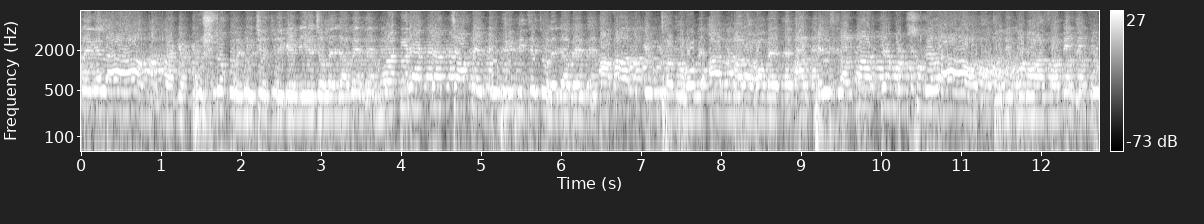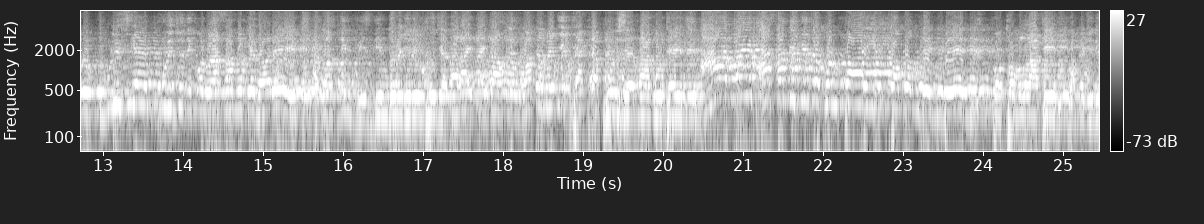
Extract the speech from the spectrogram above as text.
মরে গেলাম, তাকে পুষ্ট করে নিচের দিকে নিয়ে চলে যাবে, মাটির একটা চাপে গভীর নিচে চলে যাবে, আবার ওকে উঠানো হবে, আর মারা হবে। আর ফেরেস্তার মার কেমন শুনে নাও, যদি কোনো আসামি, কোনো পুলিশকে, পুলিশ যদি কোনো আসামিকে ধরে, দশ দিন, বিশ দিন ধরে যদি খুঁজে বেড়ায়, তাহলে অটোমেটিক একটা পুলিশের রাগ উঠে। আর প্রথম লাঠি, ওকে যদি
